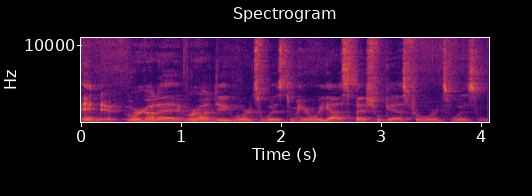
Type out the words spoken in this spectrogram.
and we're gonna we're gonna do words of wisdom here. We got a special guest for words of wisdom.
